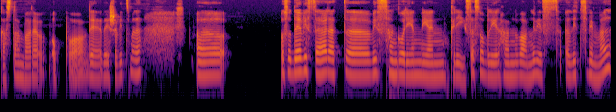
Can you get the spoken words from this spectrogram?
kaster han bare opp, og det, det er ikke vits med det. Uh, og så det vi ser, at uh, hvis han går inn i en krise, så blir han vanligvis litt svimmel.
